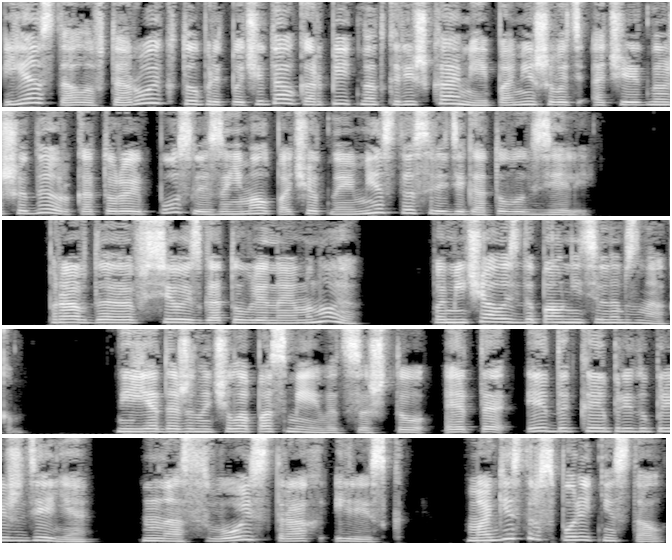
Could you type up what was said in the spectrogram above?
Я стала второй, кто предпочитал корпеть над корешками и помешивать очередной шедевр, который после занимал почетное место среди готовых зелий. Правда, все изготовленное мною помечалось дополнительным знаком. И я даже начала посмеиваться, что это эдакое предупреждение на свой страх и риск. Магистр спорить не стал.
